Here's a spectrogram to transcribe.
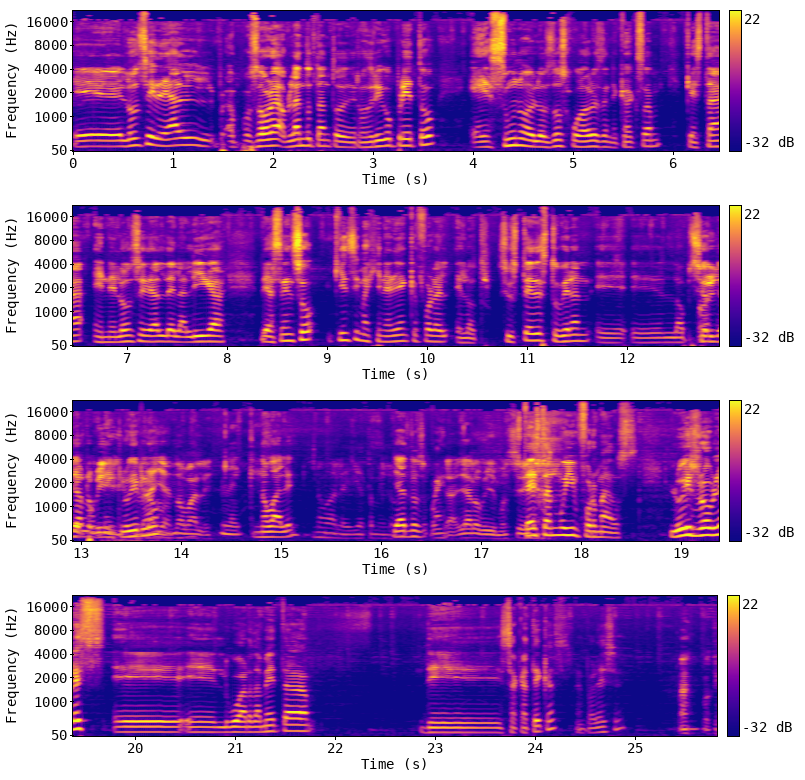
Eh, el once ideal, pues ahora hablando tanto de Rodrigo Prieto, es uno de los dos jugadores de Necaxa que está en el once ideal de la liga de ascenso. ¿Quién se imaginarían que fuera el, el otro? Si ustedes tuvieran eh, eh, la opción ya de, incluirlo, Ya, no vale. Like, no vale. No vale, yo también lo Ya, veo. los, bueno, Ya, ya lo vimos. sí. ustedes están muy informados. Luis Robles, eh, el guardameta de Zacatecas, me parece. Ah, ok.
